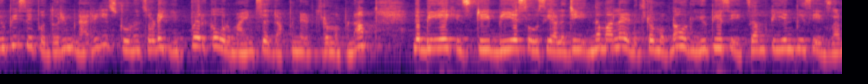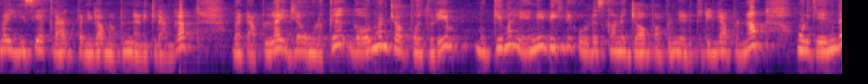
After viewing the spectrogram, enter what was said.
யூபிஎஸ்சி பொறுத்தவரையும் நிறைய ஸ்டூடெண்ட்ஸோட இப்போ இருக்க ஒரு மைண்ட் செட் அப்படின்னு எடுத்துட்டோம் அப்படின்னா இந்த பிஏ ஹிஸ்ட்ரி பிஏ சோசியாலஜி இந்த மாதிரிலாம் எடுத்துட்டோம் அப்படின்னா ஒரு யூபிஎஸ்சி எக்ஸாம் டிஎன்பிஎஸ்சி எக்ஸாமில் ஈஸியாக கிராக் பண்ணிடலாம் அப்படின்னு நினைக்கிறாங்க. பட் அப்படிலாம் இல்லை. உங்களுக்கு கவர்மெண்ட் ஜாப் பொறுத்தவரையும் முக்கியமாக எனி டிகிரி ஹோல்டர்ஸ்க்கான ஜாப் அப்படின்னு எடுத்துட்டீங்க அப்படின்னா உங்களுக்கு எந்த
